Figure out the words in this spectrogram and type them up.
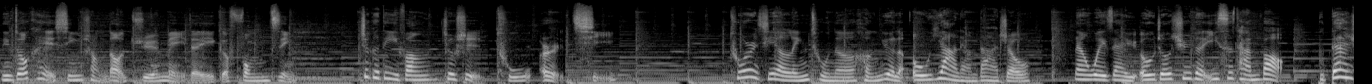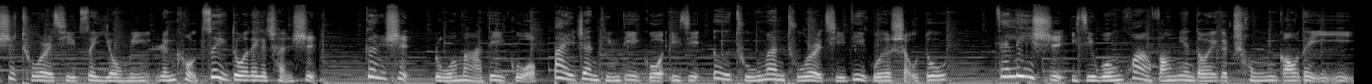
你都可以欣赏到绝美的一个风景。这个地方就是土耳其。土耳其的领土呢，横越了欧亚两大洲，那位在于欧洲区的伊斯坦堡。不但是土耳其最有名、人口最多的一个城市，更是罗马帝国、拜占庭帝国以及鄂图曼土耳其帝国的首都，在历史以及文化方面都有一个崇高的意义。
